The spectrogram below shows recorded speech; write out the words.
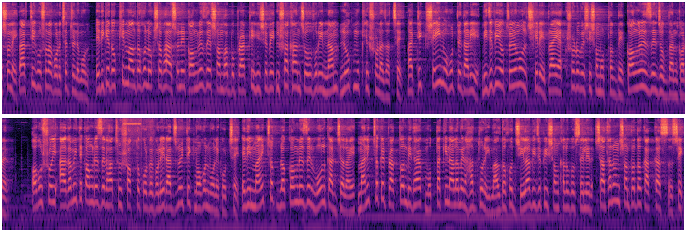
আসনে প্রার্থী ঘোষণা করেছে তৃণমূল। এদিকে দক্ষিণ মালদহ লোকসভা আসনের কংগ্রেসের সম্ভাব্য প্রার্থী হিসেবে ঈশা খান চৌধুরীর নাম লোকমুখে শোনা যাচ্ছে। আর ঠিক সেই মুহূর্তে দাঁড়িয়ে বিজেপি ও তৃণমূল ছেড়ে প্রায় একশোরও বেশি সমর্থকদের কংগ্রেসে যোগদান করেন। অবশ্যই আগামীতে কংগ্রেসের হাত শক্ত করবে বলে রাজনৈতিক মহল মনে করছে। এদিন মানিকচক ব্লক কংগ্রেসের মূল কার্যালয়ে মানিকচকের প্রাক্তন বিধায়ক মোত্তাকিন আলমের হাত ধরেই মালদহ জেলা বিজেপির সংখ্যালঘু সেলের সাধারণ সম্পাদক আক্কাস শেখ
